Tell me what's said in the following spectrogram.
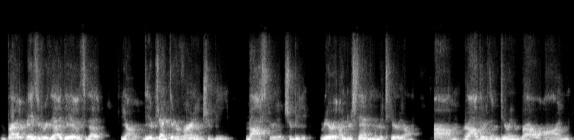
but basically the idea is that, you know, the objective of learning should be mastery. It should be really understanding the material um, rather than doing well on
